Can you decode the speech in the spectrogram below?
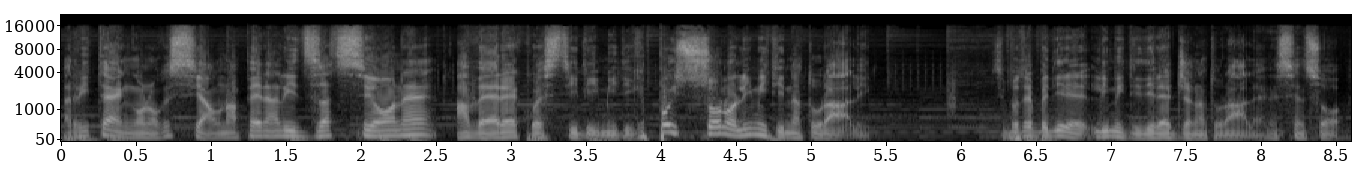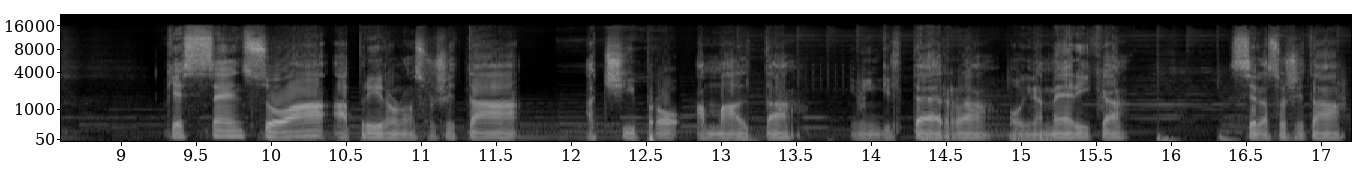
ritengono che sia una penalizzazione avere questi limiti, che poi sono limiti naturali. Si potrebbe dire limiti di legge naturale, nel senso che senso ha aprire una società a Cipro, a Malta, in Inghilterra o in America se la società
